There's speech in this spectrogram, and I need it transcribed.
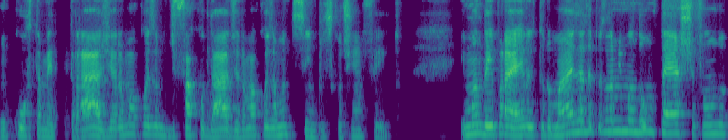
um curta-metragem, era uma coisa de faculdade, era uma coisa muito simples que eu tinha feito. E mandei para ela e tudo mais, aí depois ela me mandou um teste falando,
